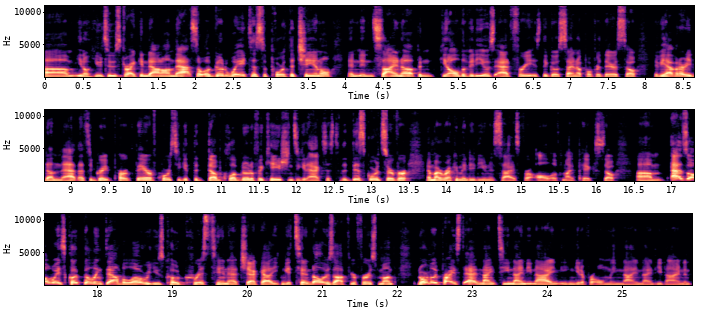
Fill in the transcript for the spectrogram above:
um, you know, YouTube striking down on that. So a good way to support the channel and, and sign up and get all the videos ad free is to go sign up over there. So if you haven't already done that, that's a great perk there. Of course, you get the Dub Club notifications, you get access to the Discord server, and my recommended unit size for all of my picks. So um, as always, click the link down below or use code Chris10 at checkout. You can get $10 off your first month, normally priced at $19.99. You can get it for only $9.99. And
